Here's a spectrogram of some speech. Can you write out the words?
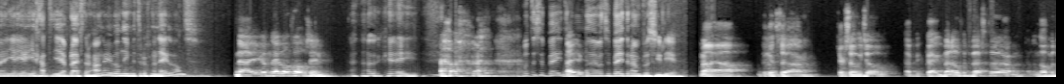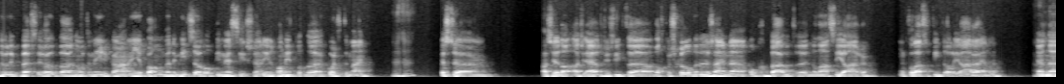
je, je, je, gaat, je blijft er hangen, je wil niet meer terug naar Nederland? Nee, ik heb Nederland wel gezien. Oké. wat, is het beter, Nee, ik- wat is het beter aan Brazilië? Nou ja, er is... kijk, sowieso... Kijk, ik ben over het westen, en dan bedoel ik West-Europa, Noord-Amerika en Japan, ben ik niet zo optimistisch. In ieder geval niet op de korte termijn. Uh-huh. Dus eh, als, je dan, als, je, als je ziet eh, wat voor schulden er zijn eh, opgebouwd in de laatste jaren, of de laatste tientallen jaren eigenlijk. En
